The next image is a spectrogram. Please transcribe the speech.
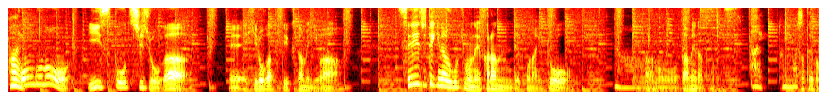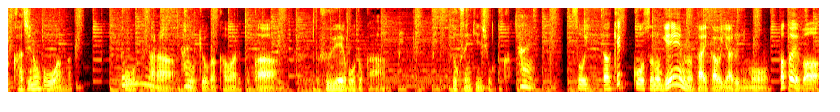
はい。今後の e スポーツ市場が、えー広がっていくためには政治的な動きもね絡んでこないとああのダメだと思いますーはい。例えばカジノ法案が通ったらうん状況が変わるとか、あと風営法とか独占禁止法とかはい。そういった結構そのゲームの大会をやるにも例えば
